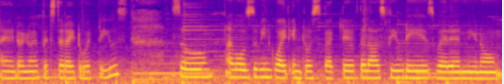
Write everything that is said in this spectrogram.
i don't know if it's the right word to use so i've also been quite introspective the last few days wherein you know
